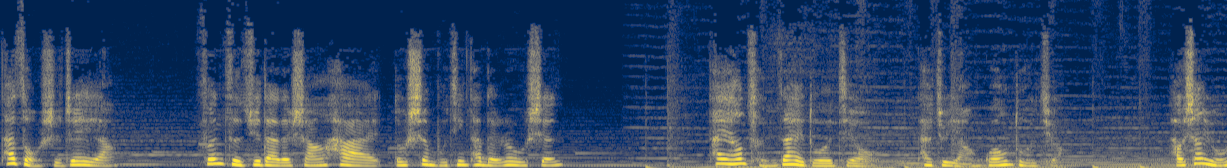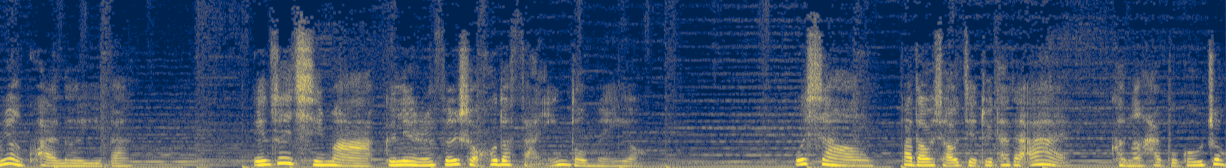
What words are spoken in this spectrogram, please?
她总是这样，分子巨大的伤害都渗不进他的肉身。太阳存在多久，他就阳光多久，好像永远快乐一般。连最起码跟恋人分手后的反应都没有。我想，霸道小姐对他的爱可能还不够重。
